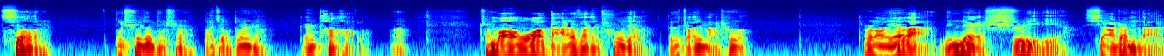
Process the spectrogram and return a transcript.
伺候着，不吃就不吃了，把酒端上，给人烫好了啊。陈宝国打着伞就出去了，给他找一马车。他说：“老爷子，您这十里地啊，下这么大雨，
